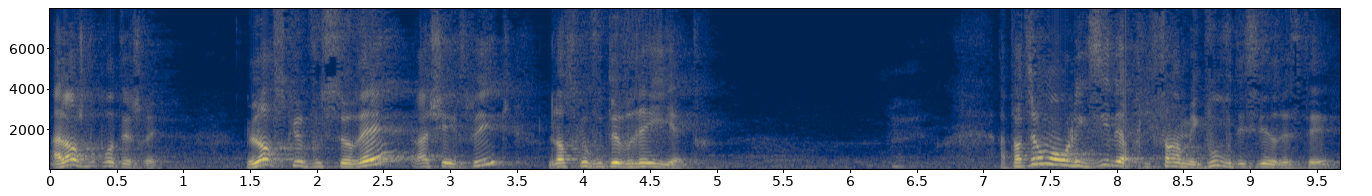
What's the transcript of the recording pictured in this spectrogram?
alors je vous protégerai. Lorsque vous serez, Rachid explique, lorsque vous devrez y être. À partir du moment où l'exil a pris fin, mais que vous, vous décidez de rester,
